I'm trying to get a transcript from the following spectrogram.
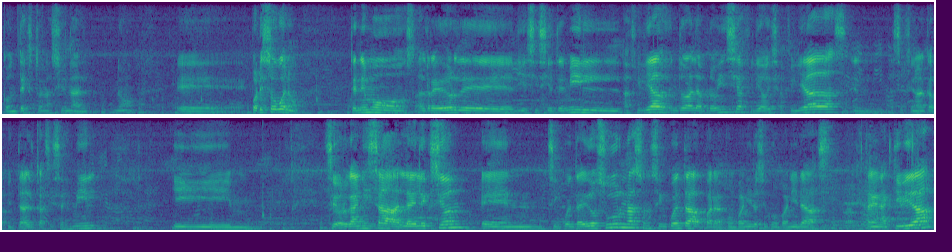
contexto nacional. ¿no? por eso, bueno, tenemos alrededor de 17.000 afiliados en toda la provincia, afiliados y afiliadas, en la seccional capital casi 6.000 y se organiza la elección en 52 urnas, son 50 para compañeros y compañeras que están en actividad,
